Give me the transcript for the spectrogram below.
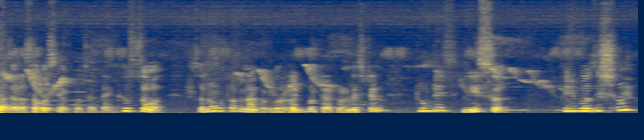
আর যারা সাবস্ক্রাইব করতে thank you so much So now we're talking about your red book to understand today's lesson. Preposition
